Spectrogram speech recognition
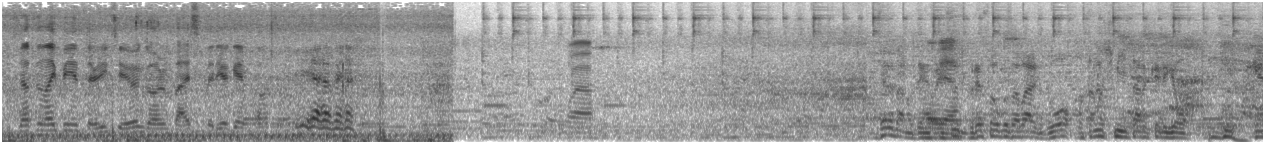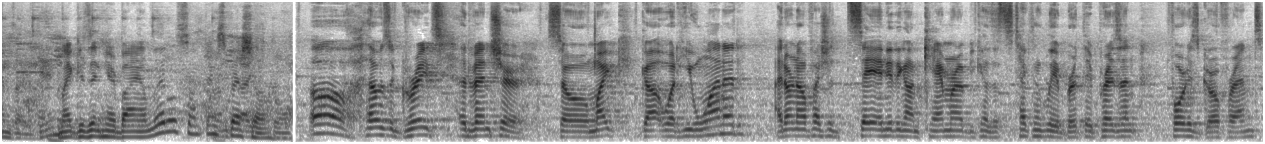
There's nothing like being 32 and going and buy some video game consoles. Yeah, man. Wow. Oh, yeah. Mike is in here buying a little something special. Oh, that was a great adventure. So Mike got what he wanted. I don't know if I should say anything on camera because it's technically a birthday present for his girlfriend.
